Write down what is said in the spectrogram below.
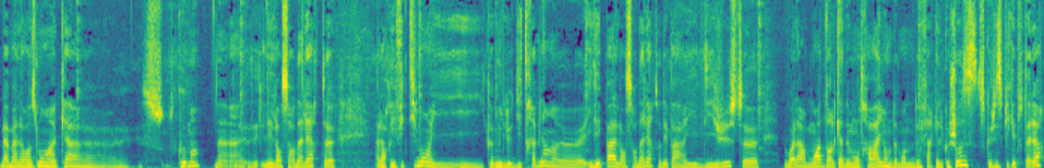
Bah, malheureusement, un cas euh, commun. Euh, les lanceurs d'alerte. alors effectivement, comme il le dit très bien, il n'est pas lanceur d'alerte au départ. Il dit juste, voilà, moi, dans le cadre de mon travail, on me demande de faire quelque chose, ce que j'expliquais tout à l'heure,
